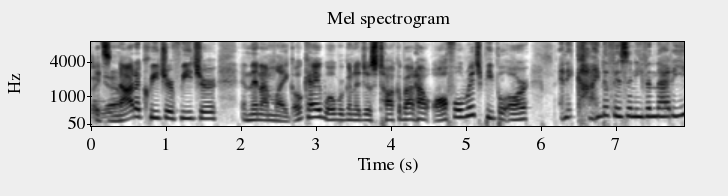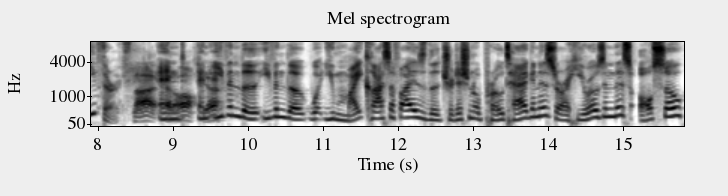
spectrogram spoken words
It's yeah. not a creature feature. And then I'm like, okay, well, we're going to just talk about how awful rich people are. And it kind of isn't even that either. It's not and, at all. And yeah. even the even the what you might classify as the traditional protagonists or our heroes in this also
